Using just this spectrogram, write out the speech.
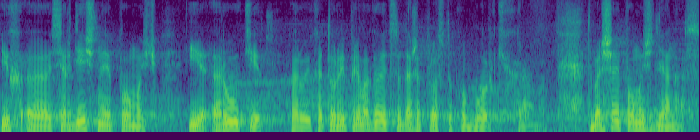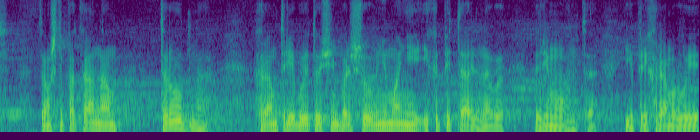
их э, сердечная помощь и руки порой, которые прилагаются даже просто к уборке храма. Это большая помощь для нас, потому что пока нам трудно, храм требует очень большого внимания и капитального ремонта, и прихрамовые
